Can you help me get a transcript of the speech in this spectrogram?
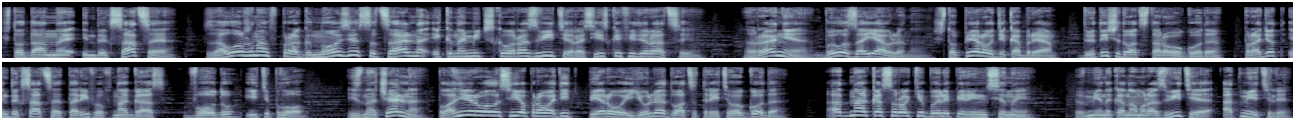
что данная индексация заложена в прогнозе социально-экономического развития Российской Федерации. Ранее было заявлено, что 1 декабря 2022 года пройдет индексация тарифов на газ, воду и тепло – Изначально планировалось ее проводить 1 июля 2023 года. Однако сроки были перенесены. В Минэкономразвития отметили,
